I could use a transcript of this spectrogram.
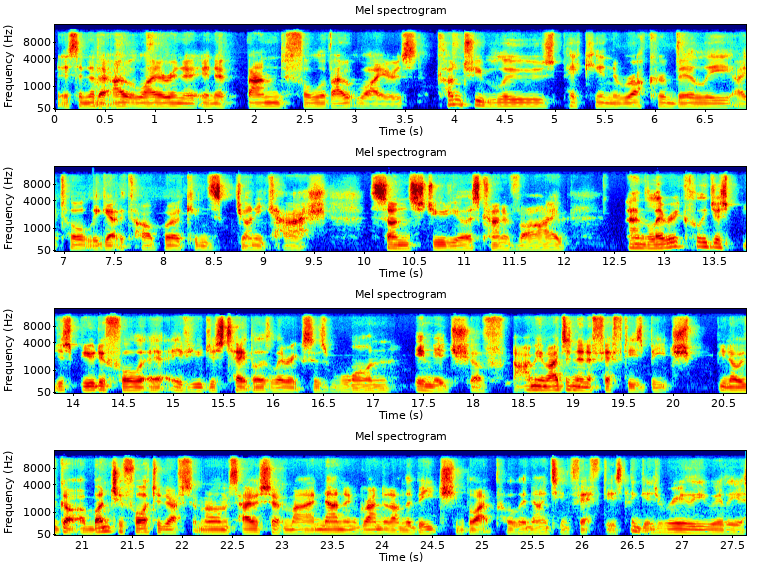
It's another outlier in a in a band full of outliers. Country blues, picking rockabilly. I totally get the Carl Perkins, Johnny Cash, Sun Studios kind of vibe, and lyrically just just beautiful. uh, If you just take those lyrics as one image of, I mean, imagine in a fifties beach. You know, we've got a bunch of photographs at my mum's house of my nan and granddad on the beach in Blackpool in 1950s. I think it's really, really a,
